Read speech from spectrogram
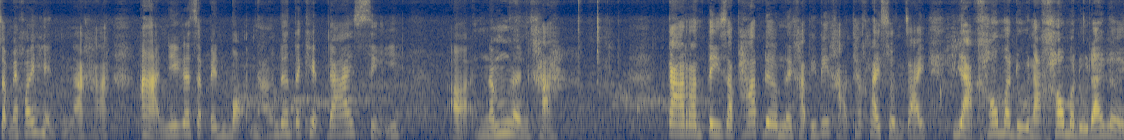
จะไม่ค่อยเห็นนะคะอ่านี่ก็จะเป็นเบาะหนังเดินตะเข็บได้สีน้ำเงินค่ะการันตีสภาพเดิมเลยค่ะพี่ๆค่ะถ้าใครสนใจอยากเข้ามาดูนะเข้ามาดูได้เลย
